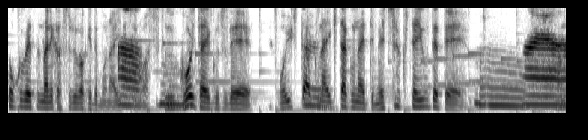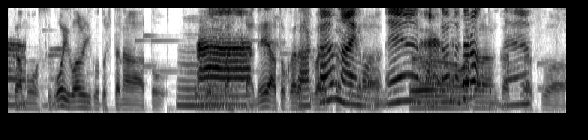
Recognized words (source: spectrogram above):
特別何かするわけでもないっていうのはすごい退屈で、もう行きたくない、うん。行きたくないってめちゃくちゃ言うてて、うん。なんかもうすごい悪いことしたなぁとうん思いましたね、後からわしばらくかんないもんね。うん。わかんなわかからんかったっ。すわ。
